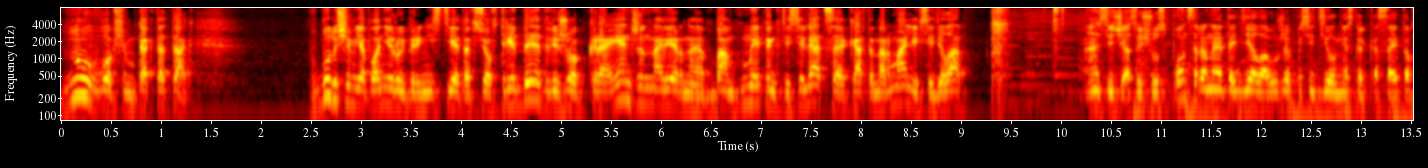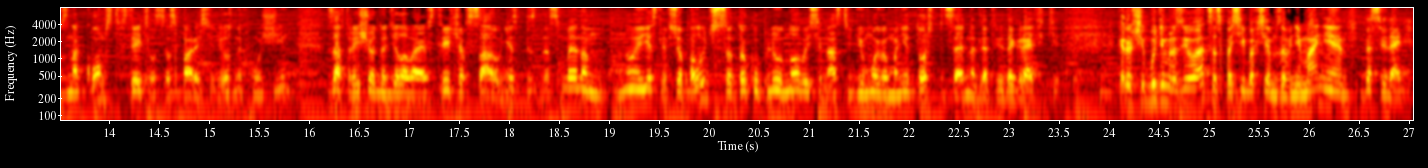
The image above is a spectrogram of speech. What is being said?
Ну, в общем, как-то так. В будущем я планирую перенести это все в 3D, движок CryEngine, наверное, бамп мэппинг, тесселяция, карта нормали, все дела. А сейчас ищу спонсора на это дело, уже посетил несколько сайтов знакомств, встретился с парой серьезных мужчин. Завтра еще одна деловая встреча в сауне с бизнесменом. Ну и если все получится, то куплю новый 17-дюймовый монитор специально для 3D графики. Короче, будем развиваться. Спасибо всем за внимание. До свидания.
